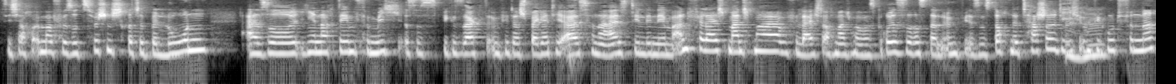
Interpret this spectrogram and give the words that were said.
sich auch immer für so Zwischenschritte belohnen. Also je nachdem, für mich ist es, wie gesagt, irgendwie das Spaghetti-Eis von der Eisdiele nebenan vielleicht manchmal, vielleicht auch manchmal was Größeres, dann irgendwie ist es doch eine Tasche, die ich mhm. irgendwie gut finde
